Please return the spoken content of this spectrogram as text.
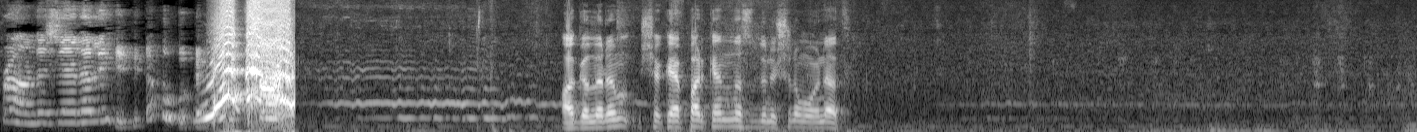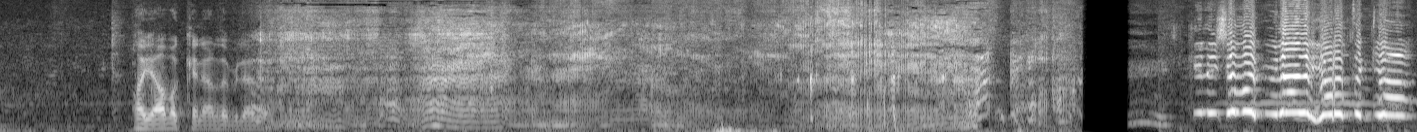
From the chandelier. Agalarım şaka yaparken nasıl dönüşürüm oynat. Ayağa bak kenarda birader. Gülüşe bak birader yaratık ya.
